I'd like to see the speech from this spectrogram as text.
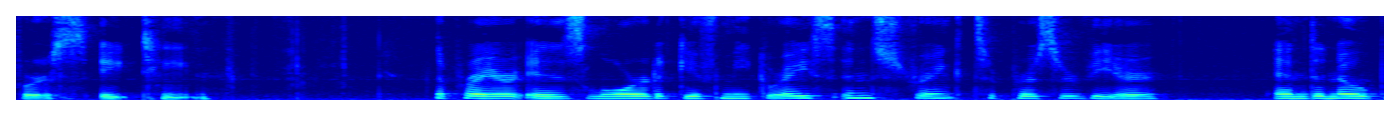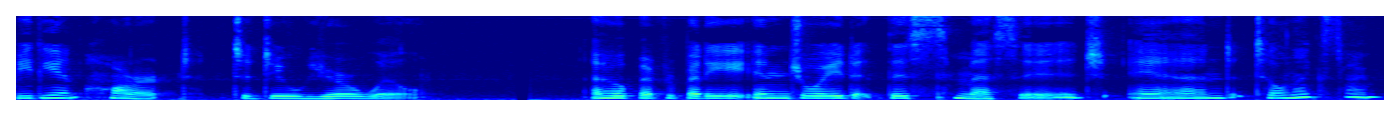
verse 18. The prayer is Lord, give me grace and strength to persevere, and an obedient heart to do your will. I hope everybody enjoyed this message, and till next time.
